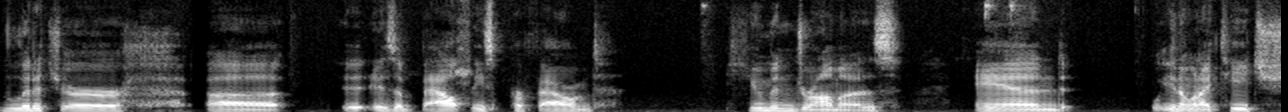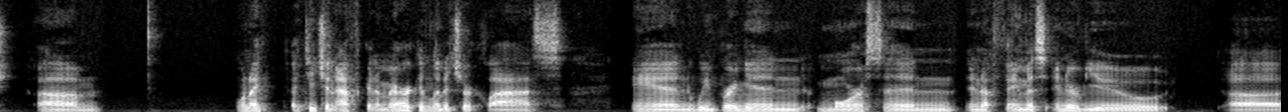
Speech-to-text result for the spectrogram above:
literature uh, is about these profound human dramas, and you know when I teach um, when I, I teach an African American literature class, and we bring in Morrison in a famous interview, uh,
